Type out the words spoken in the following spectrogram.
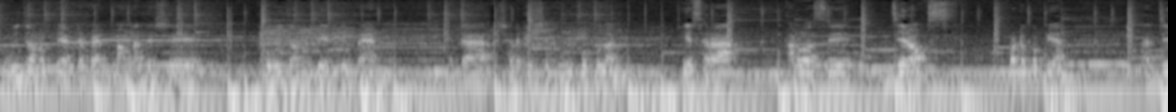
খুবই জনপ্রিয় একটা ব্র্যান্ড বাংলাদেশে খুবই জনপ্রিয় একটি ব্র্যান্ড এটা সারা বিশ্বে খুবই পপুলার এছাড়া আরও আছে জেরক্স ফটোকপিয়ার যে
